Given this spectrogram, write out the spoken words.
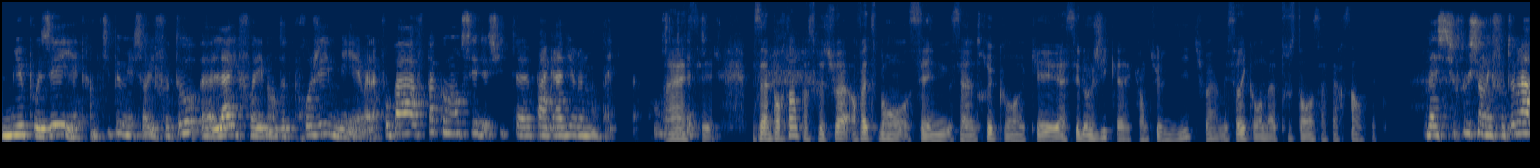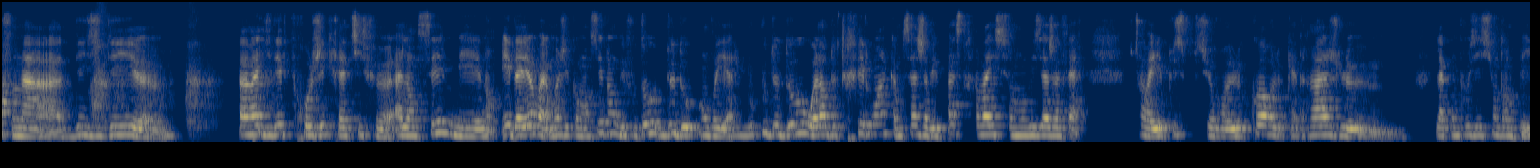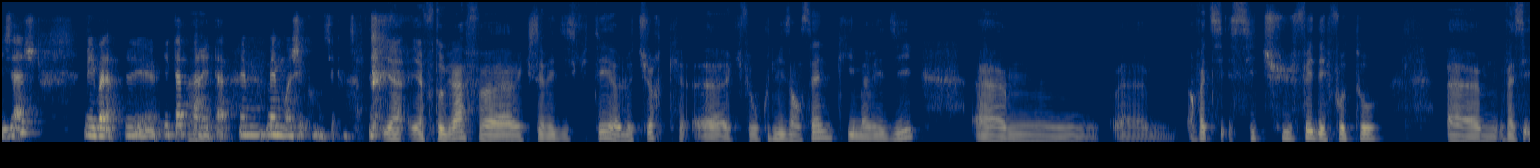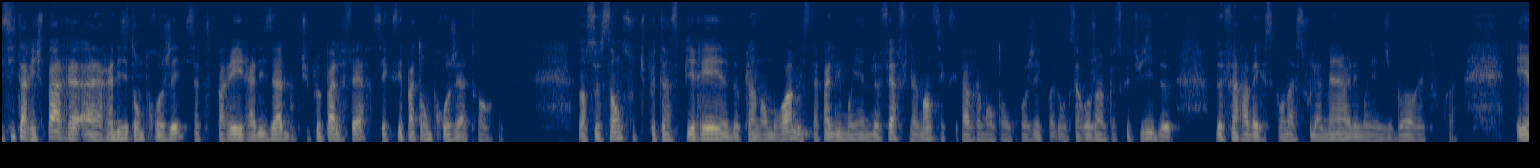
mieux poser et être un petit peu mieux sur les photos, euh, là, il faut aller dans d'autres projets, mais voilà, il ne faut pas, faut pas commencer de suite par gravir une montagne. Ouais, c'est important parce que tu vois, en fait, bon, c'est un truc qui est assez logique euh, quand tu le dis, tu vois, mais c'est vrai qu'on a tous tendance à faire ça en fait. Bah, surtout si on est photographe, on a des idées, euh, pas mal d'idées de projets créatifs euh, à lancer, mais non. Et d'ailleurs, voilà, moi j'ai commencé donc des photos de dos en voyage, beaucoup de dos ou alors de très loin, comme ça, j'avais pas ce travail sur mon visage à faire. Je travaillais plus sur le corps, le cadrage, le, la composition dans le paysage. Mais voilà, étape par étape. Même, moi, j'ai commencé comme ça. Il y, a, un photographe euh, avec qui j'avais discuté, euh, le Turc, euh, qui fait beaucoup de mise en scène, qui m'avait dit en fait, si, tu fais des photos, si, si tu n'arrives pas à, réaliser ton projet, ça te paraît irréalisable ou que tu ne peux pas le faire, c'est que ce n'est pas ton projet à toi, en fait dans ce sens où tu peux t'inspirer de plein d'endroits, mais si tu n'as pas les moyens de le faire, finalement, c'est que ce n'est pas vraiment ton projet. Quoi. Donc, ça rejoint un peu ce que tu dis de, faire avec ce qu'on a sous la main, les moyens du bord et tout. Quoi. Et,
